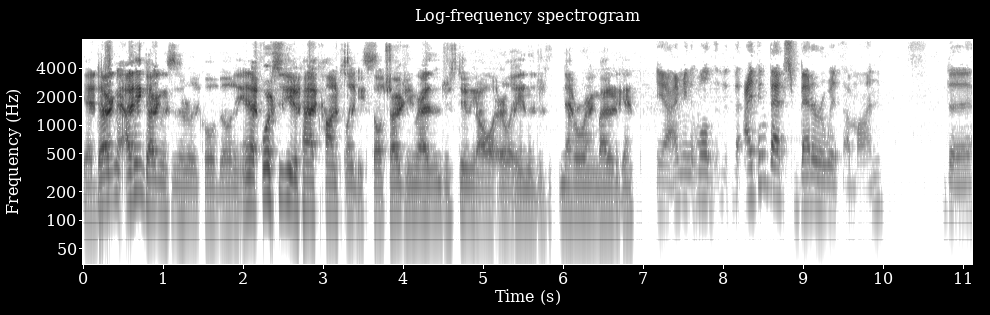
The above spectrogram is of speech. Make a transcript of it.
Yeah, darkness. I think darkness is a really cool ability, and it forces you to kind of constantly be soul charging rather than just doing it all early and then just never worrying about it again. Yeah, I mean, well, th- I think that's better with Amon. The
